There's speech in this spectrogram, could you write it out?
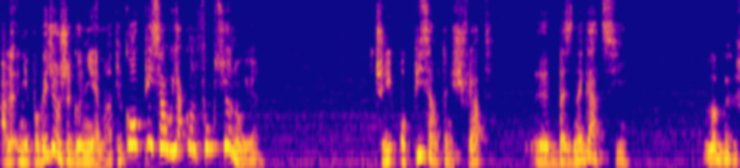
Ale nie powiedział, że go nie ma, tylko opisał, jak on funkcjonuje. Czyli opisał ten świat y, bez negacji. No bez.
